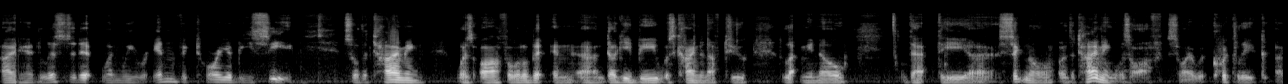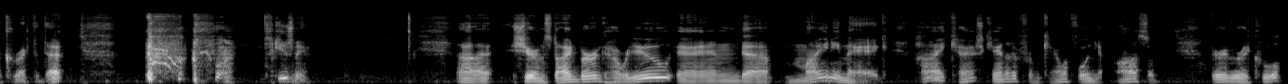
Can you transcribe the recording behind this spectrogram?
I had listed it when we were in Victoria, BC. So the timing was off a little bit, and uh, Dougie B was kind enough to let me know that the uh, signal or the timing was off. So I quickly uh, corrected that. Excuse me. Uh, Sharon Steinberg, how are you? And uh, Miney Mag, hi, Cache Canada from California. Awesome. Very, very cool.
